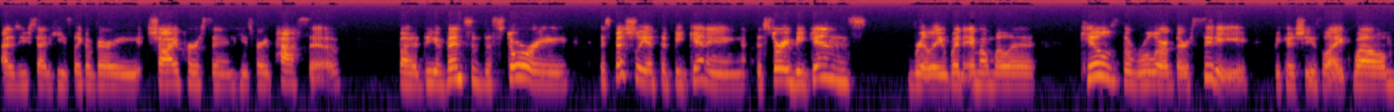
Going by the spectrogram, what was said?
as you said he's like a very shy person, he's very passive but the events of the story, especially at the beginning, the story begins really when Emanuela kills the ruler of their city because she's like, well,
